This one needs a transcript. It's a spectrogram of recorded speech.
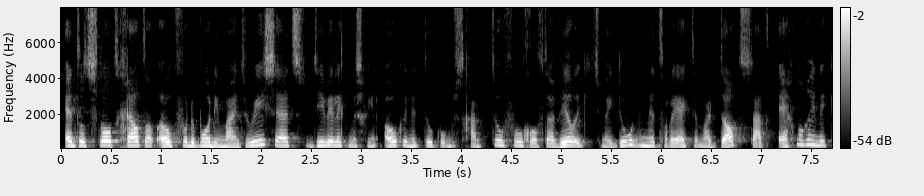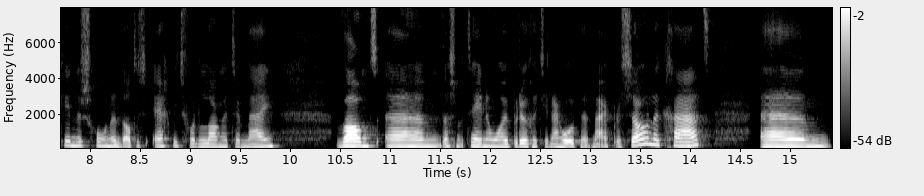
En tot slot geldt dat ook voor de Body Mind Resets. Die wil ik misschien ook in de toekomst gaan toevoegen of daar wil ik iets mee doen in de trajecten. Maar dat staat echt nog in de kinderschoenen. Dat is echt iets voor de lange termijn. Want um, dat is meteen een mooi bruggetje naar hoe het met mij persoonlijk gaat. Um,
